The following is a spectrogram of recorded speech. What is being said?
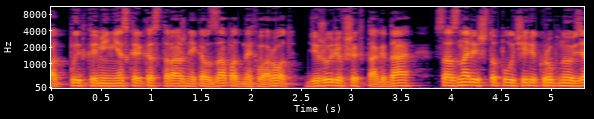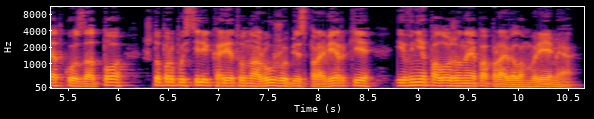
Под пытками несколько стражников западных ворот, дежуривших тогда, сознались, что получили крупную взятку за то, что пропустили карету наружу без проверки и вне положенное по правилам время.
